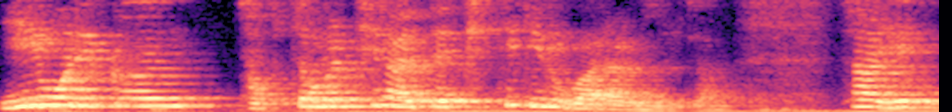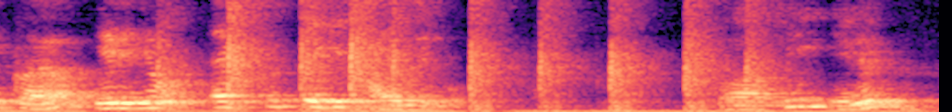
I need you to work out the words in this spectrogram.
이 원의 끈 접점을 t할 때 pt기로 구하라는 소리죠. 자, 얘 볼까요? 얘는요, x 빼기 4의 제곱. 더하기 얘는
